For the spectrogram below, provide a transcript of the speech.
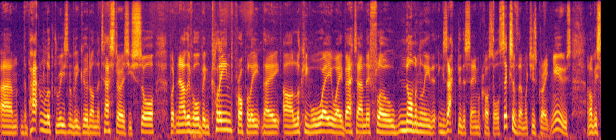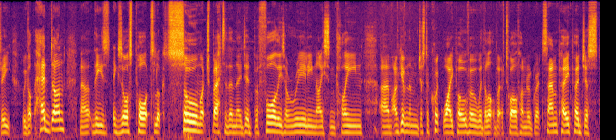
Um, the pattern looked reasonably good on the tester, as you saw, but now they've all been cleaned properly. They are looking way, way better and they flow nominally exactly the same across all six of them, which is great news. And obviously we got the head done. Now these exhaust ports look so much better than they did before These are really nice and clean. Um, I've given them just a quick wipe over with a little bit of 1200 grit sandpaper just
